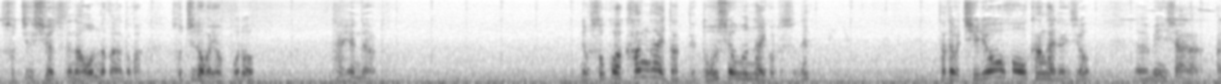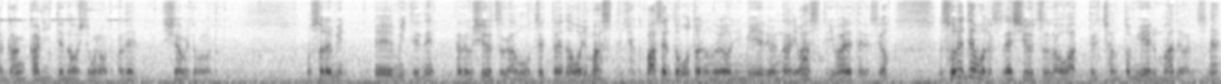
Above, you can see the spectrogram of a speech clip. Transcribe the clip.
そっちで手術で治るんだからとかそっちの方がよっぽど大変だよと。でもそこは考えたってどうしようもないことですよね。例えば治療法を考えないですよ。ミンシャ眼科に行って治してもらうとかね、調べてもらうとか。それ見,、えー、見てね、例えば手術がもう絶対治りますって100%元のように見えるようになりますって言われてですよ。それでもですね、手術が終わってちゃんと見えるまではですね、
